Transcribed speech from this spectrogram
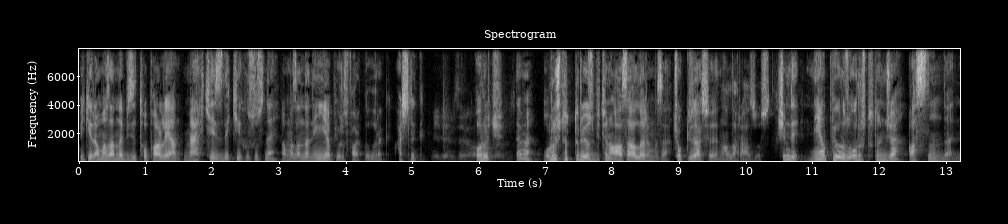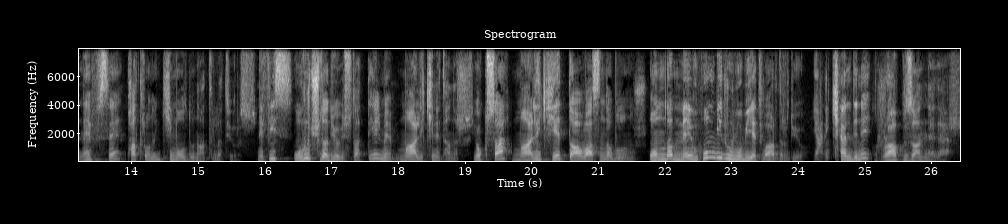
Peki Ramazan'da bizi toparlayan merkezdeki husus ne? Ramazan'da neyi yapıyoruz farklı olarak? Açlık, Oruç değil mi? Oruç tutturuyoruz bütün azalarımıza. Çok güzel söyledin Allah razı olsun. Şimdi ne yapıyoruz oruç tutunca? Aslında nefse patronun kim olduğunu hatırlatıyoruz. Nefis oruçla diyor üstad değil mi? Malikini tanır. Yoksa malikiyet davasında bulunur. Onda mevhum bir rububiyet vardır diyor. Yani kendini Rab zanneder.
